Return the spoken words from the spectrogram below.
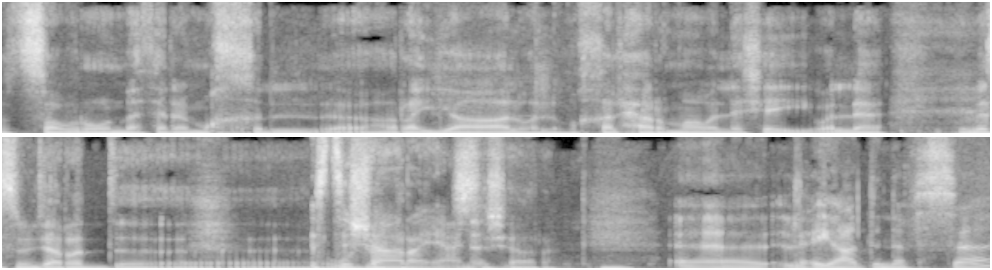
تصورون مثلا مخ الريال ولا مخ الحرمة ولا شيء؟ ولا بس مجرد آه، استشارة يعني. استشارة. آه، العيادة نفسها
